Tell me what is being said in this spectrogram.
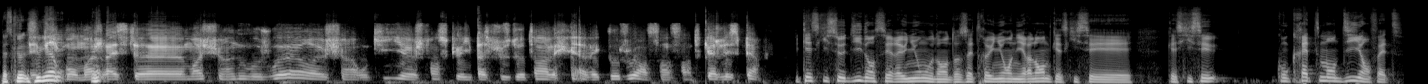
Parce que et Julien, puis, bon, moi, je reste, euh, moi, je suis un nouveau joueur, je suis un rookie. euh, je pense qu'il passe plus de temps avec avec d'autres joueurs. Enfin, en tout cas, je l'espère. Et qu'est-ce qui se dit dans ces réunions, dans, dans cette réunion en Irlande? Qu'est-ce qui s'est qu'est-ce qui s'est concrètement dit en fait?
